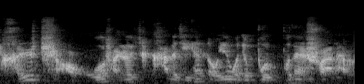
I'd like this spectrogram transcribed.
很少，我反正看了几天抖音，我就不不再刷它了。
